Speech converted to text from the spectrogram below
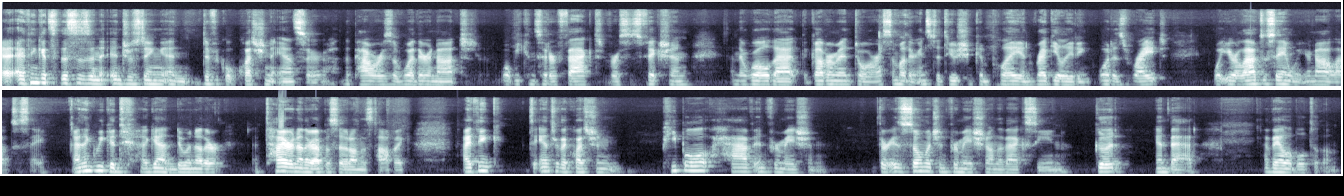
I think it's this is an interesting and difficult question to answer. The powers of whether or not what we consider fact versus fiction, and the role that the government or some other institution can play in regulating what is right, what you're allowed to say, and what you're not allowed to say. I think we could again do another entire another episode on this topic. I think to answer the question, people have information. There is so much information on the vaccine, good and bad, available to them.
